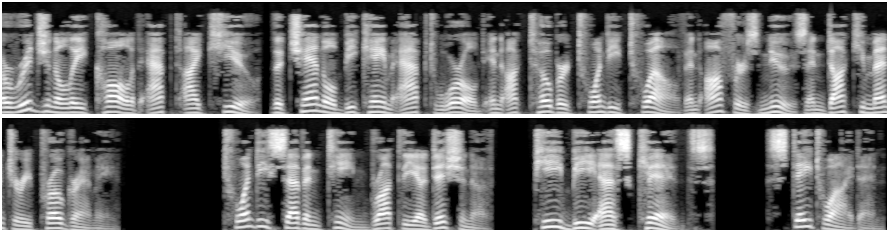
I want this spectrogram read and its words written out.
Originally called Apt IQ, the channel became Apt World in October 2012 and offers news and documentary programming. 2017 brought the addition of PBS Kids statewide and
